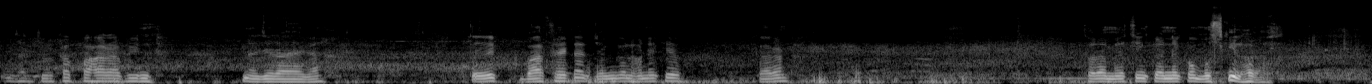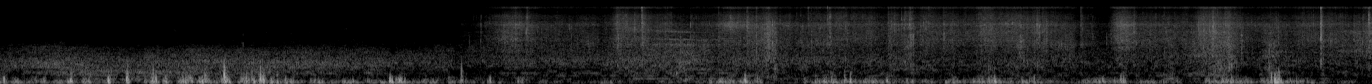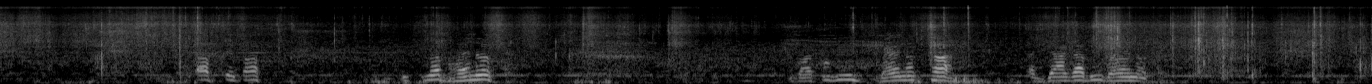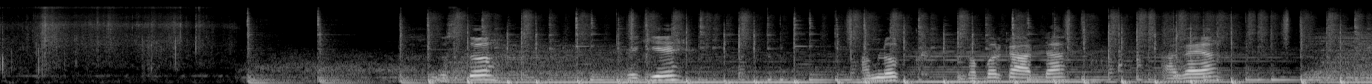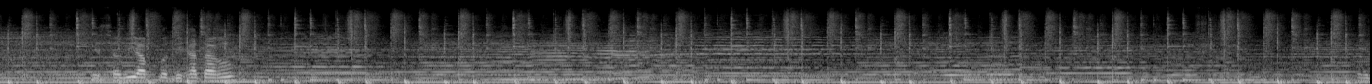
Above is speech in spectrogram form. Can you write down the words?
उधर दूर का पहाड़ अभी नज़र आएगा। तो एक बात है ना, जंगल होने के कारण थोड़ा मैचिंग करने को मुश्किल हो रहा है। आपके पास इतना भयानक बाकू भी भयानक था और जागा भी भयानक। दोस्तों, देखिए, हम लोग गब्बर का अड्डा आ गया। ये सभी आपको दिखाता हूँ।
